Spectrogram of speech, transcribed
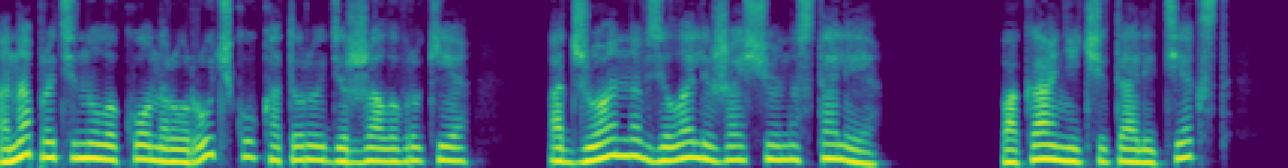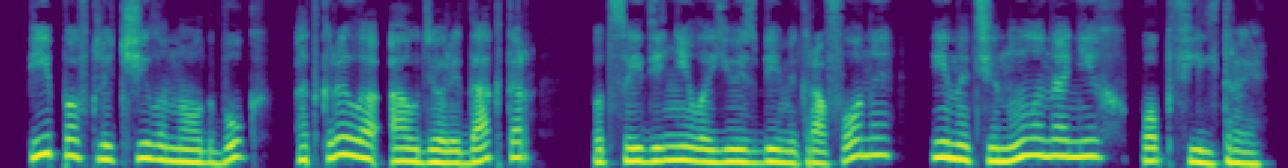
Она протянула Конору ручку, которую держала в руке, а Джоанна взяла лежащую на столе. Пока они читали текст, Пипа включила ноутбук, открыла аудиоредактор, подсоединила USB-микрофоны и натянула на них поп-фильтры.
